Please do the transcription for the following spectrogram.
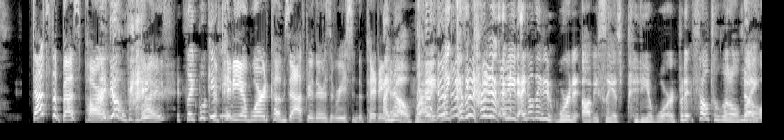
That's the best part. I know, right? Guys, It's like we'll the give you. The pity award comes after there's a reason to pity. Him. I know, right? Like, cause it kind of, I mean, I know they didn't word it obviously as pity award, but it felt a little No.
